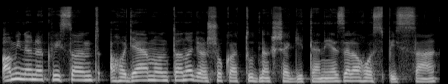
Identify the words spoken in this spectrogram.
Amin önök viszont, ahogy elmondta, nagyon sokat tudnak segíteni ezzel a hospisszal.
